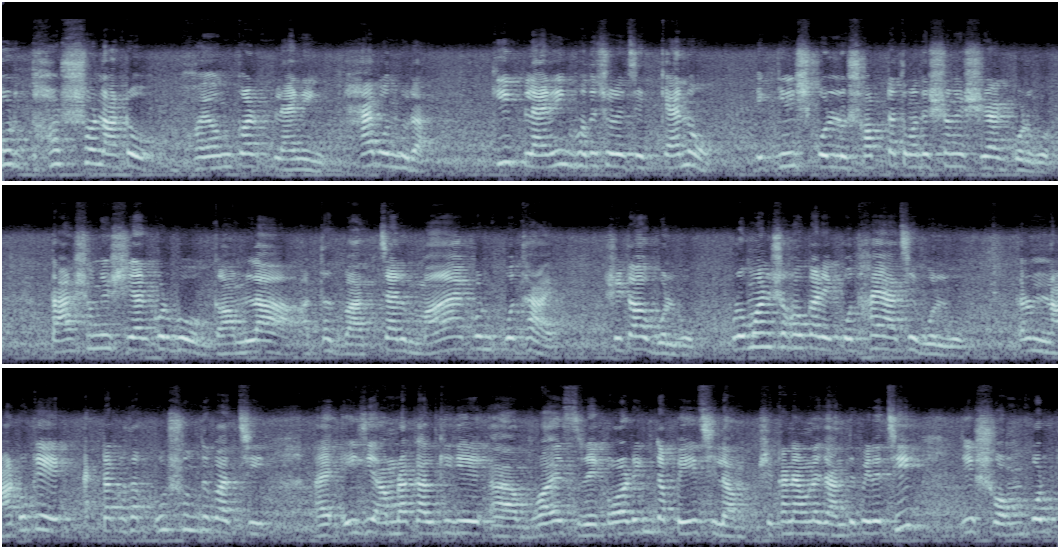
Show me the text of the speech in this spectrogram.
দুর্ধর্ষ নাটক, ভয়ঙ্কর প্ল্যানিং হ্যাঁ বন্ধুরা, কি প্ল্যানিং হতে চলেছে, কেন? এই জিনিস করল, সবটা তোমাদের সঙ্গে শেয়ার করব। তার সঙ্গে শেয়ার করব গামলা, অর্থাৎ বাচ্চার মা এখন কোথায়, সেটাও বলব। প্রমাণ সহকারে কোথায় আছে বলব। কারণ নাটকে একটা কথা খুব শুনতে পাচ্ছি এই যে আমরা কালকে যে ভয়েস রেকর্ডিংটা পেয়েছিলাম, সেখানে আমরা জানতে পেরেছি যে সম্পর্ক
